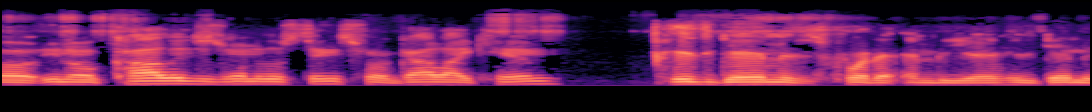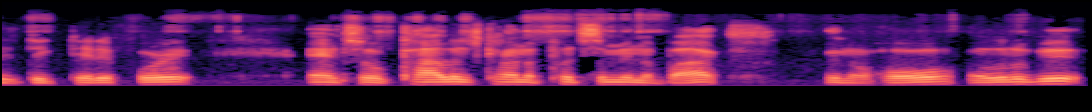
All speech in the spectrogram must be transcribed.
uh, you know, college is one of those things for a guy like him. His game is for the NBA. His game is dictated for it, and so college kind of puts him in a box, in a hole a little bit.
